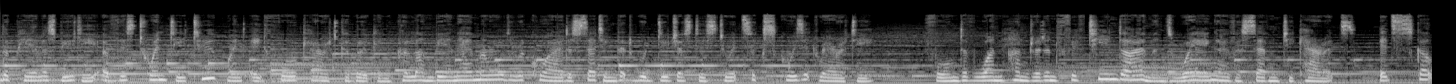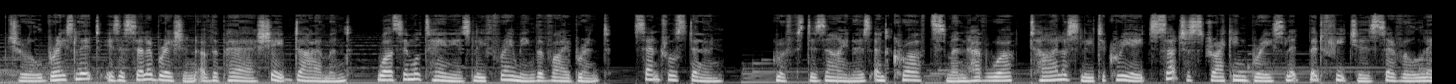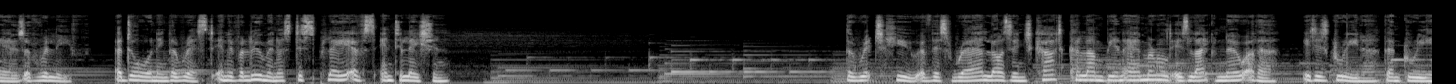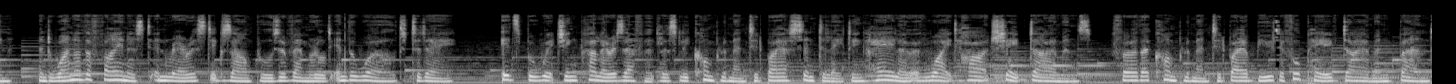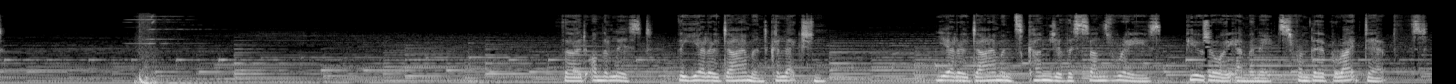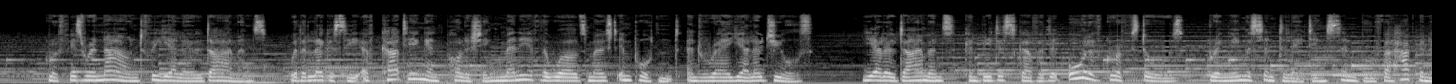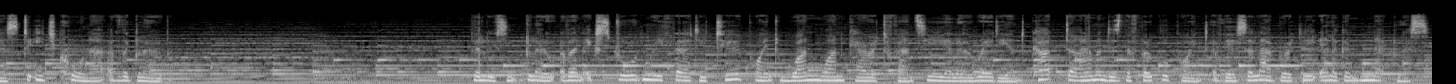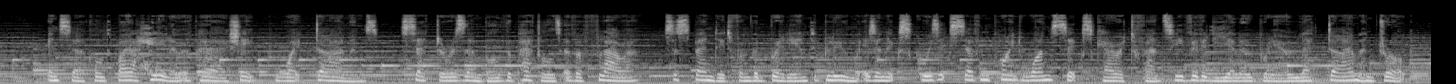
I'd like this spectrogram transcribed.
The peerless beauty of this 22.84 carat cabochon Colombian emerald required a setting that would do justice to its exquisite rarity. Formed of 115 diamonds weighing over 70 carats, its sculptural bracelet is a celebration of the pear-shaped diamond, while simultaneously framing the vibrant, central stone. Graff's designers and craftsmen have worked tirelessly to create such a striking bracelet that features several layers of relief adorning the wrist in a voluminous display of scintillation. The rich hue of this rare lozenge-cut Colombian emerald is like no other, it is greener than green, and one of the finest and rarest examples of emerald in the world today. Its bewitching color is effortlessly complemented by a scintillating halo of white heart-shaped diamonds, further complemented by a beautiful paved diamond band. Third on the list, the Yellow Diamond Collection. Yellow diamonds conjure the sun's rays, pure joy emanates from their bright depths. Graff is renowned for yellow diamonds, with a legacy of cutting and polishing many of the world's most important and rare yellow jewels. Yellow diamonds can be discovered at all of Graff stores, bringing a scintillating symbol for happiness to each corner of the globe. The lucent glow of an extraordinary 32.11 carat fancy yellow radiant cut diamond is the focal point of this elaborately elegant necklace. Encircled by a halo of pear-shaped white diamonds, set to resemble the petals of a flower, suspended from the brilliant bloom is an exquisite 7.16 carat fancy vivid yellow briolette diamond drop.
